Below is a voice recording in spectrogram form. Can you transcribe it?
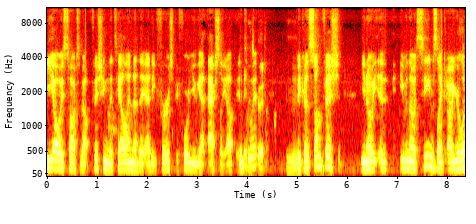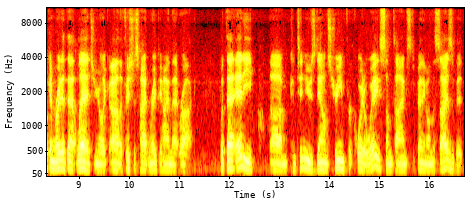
he always talks about fishing the tail end of the eddy first before you get actually up into it. Mm-hmm. Because some fish, you know, it, even though it seems like oh you're looking right at that ledge and you're like oh the fish is hiding right behind that rock. But that eddy um, continues downstream for quite a ways sometimes depending on the size of it.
